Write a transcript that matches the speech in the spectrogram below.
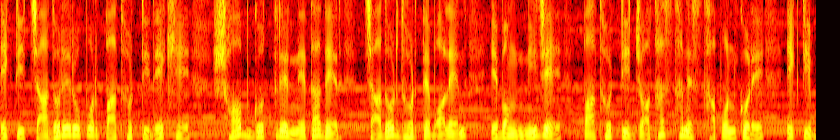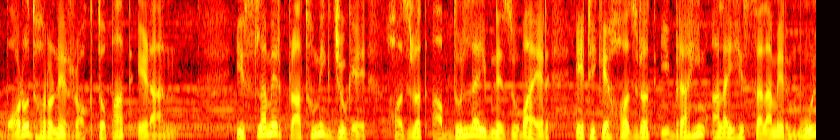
একটি চাদরের ওপর পাথরটি রেখে সব গোত্রের নেতাদের চাদর ধরতে বলেন এবং নিজে পাথরটি যথাস্থানে স্থাপন করে একটি বড় ধরনের রক্তপাত এড়ান। ইসলামের প্রাথমিক যুগে হজরত আবদুল্লাহ ইবনে জুবায়ের এটিকে হজরত ইব্রাহিম আলাইহিসালামের মূল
